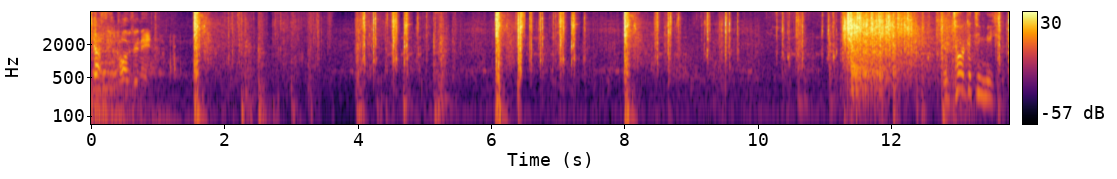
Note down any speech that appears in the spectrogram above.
Gas is closing in. They're targeting me.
